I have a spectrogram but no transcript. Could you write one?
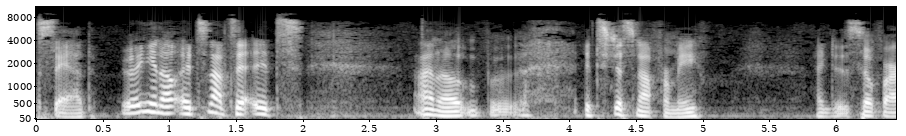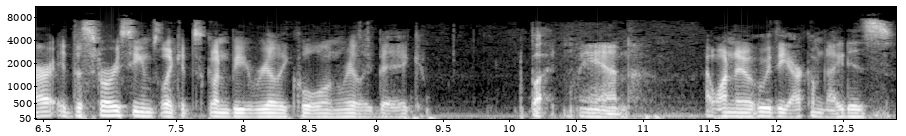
sad. You know, it's not sad. It's I don't know. It's just not for me. I just so far it, the story seems like it's going to be really cool and really big, but man, I want to know who the Arkham Knight is.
